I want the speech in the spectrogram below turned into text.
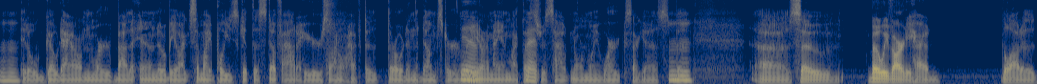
Mm-hmm. it'll go down. Where by the end, it'll be like somebody please get this stuff out of here, so I don't have to throw it in the dumpster. Yeah. You know what I mean? Like that's Right. just how it normally works, I guess. Mhm. But uh, so, but we've already had a lot of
